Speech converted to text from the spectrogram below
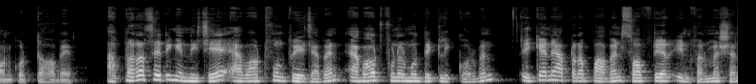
অন করতে হবে। আপনারা সেটিংয়ের নিচে অ্যাবাউট ফোন পেয়ে যাবেন। অ্যাবাউট ফোনের মধ্যে ক্লিক করবেন। এখানে আপনারা পাবেন সফটওয়্যার ইনফরমেশন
